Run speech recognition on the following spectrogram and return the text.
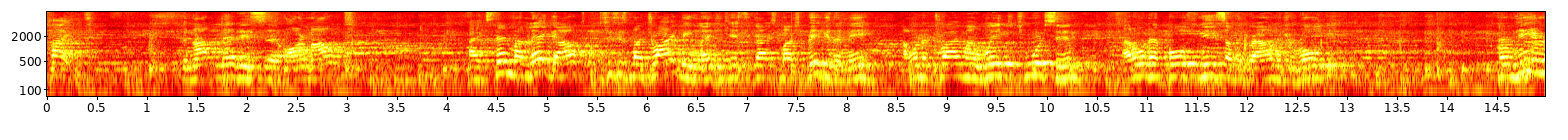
tight to not let his uh, arm out. I extend my leg out, this is my driving leg in case the guy is much bigger than me. I want to drive my weight towards him. I don't want to have both knees on the ground and get rolled. From here,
